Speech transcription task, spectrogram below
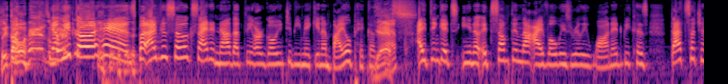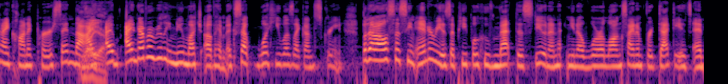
We But- throw hands, Yeah, we America. throw hands. But I'm just so excited now that they are going to be making a biopic of Yes. them. I think it's you know it's something that I've always really wanted because that's such an iconic person that Oh, I, yeah. I I never really knew much of him except what he was like on screen. But then I also seen interviews of people who've met this dude and you know were alongside him for decades and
